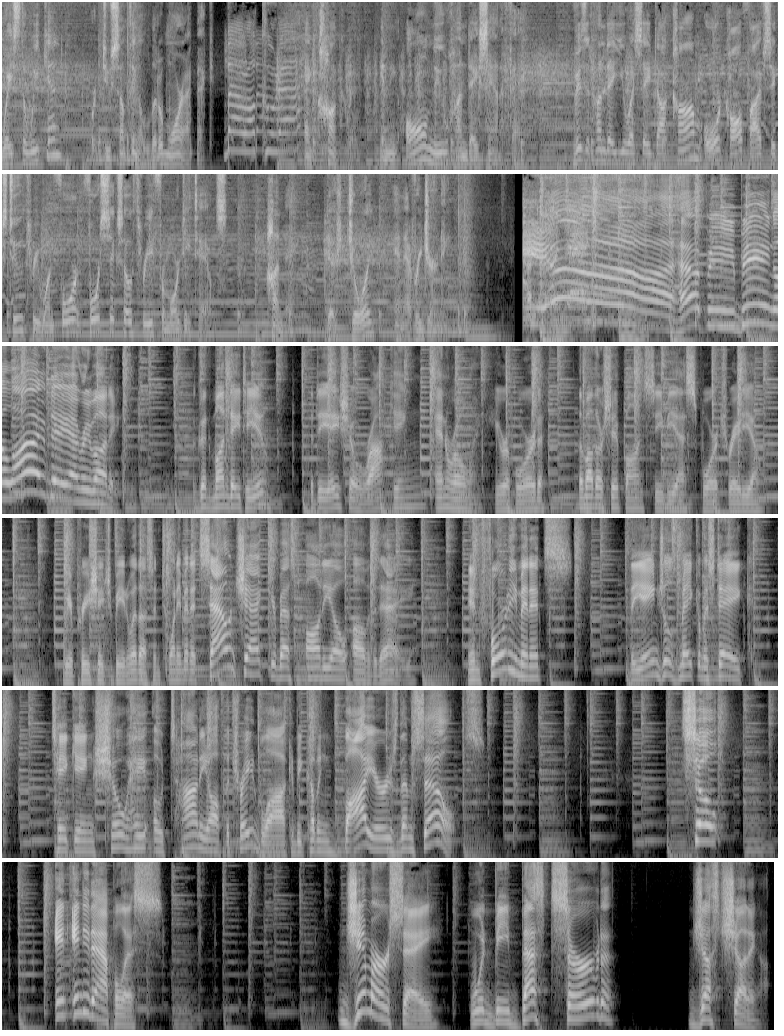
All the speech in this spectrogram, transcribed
Waste the weekend or do something a little more epic? And conquer it in the all-new Hyundai Santa Fe. Visit HyundaiUSA.com or call 562 for more details. Hyundai, there's joy in every journey. Yeah! Happy being alive day, everybody. A good Monday to you. The DA show rocking and rolling here aboard the mothership on CBS Sports Radio. We appreciate you being with us in 20 minutes. Sound check your best audio of the day. In 40 minutes, the Angels make a mistake taking Shohei Ohtani off the trade block and becoming buyers themselves. So, in Indianapolis, Jim Irsay would be best served just shutting up.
